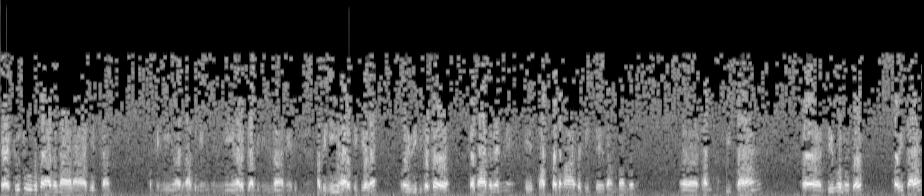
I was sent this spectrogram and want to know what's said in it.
ඒ සුතුබ සාධනානාජිත්තං අභිනීහර අභිනීහරති අභිනින්නානේ අභිනීහරති කියලා ওই විදිහට ප්‍රකාශ වෙන්නේ ඒ සත්පදහාස චිත්තේ සම්බන්ධ තරම් දිනුනොත් කොයිතරම්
